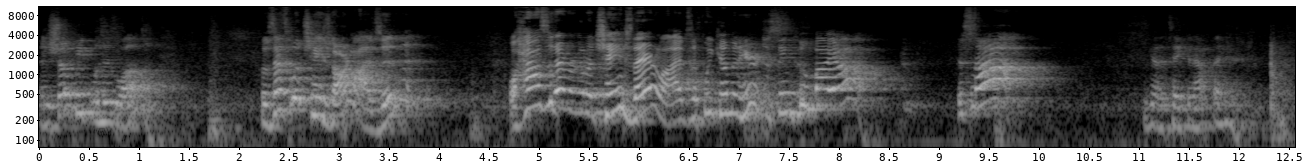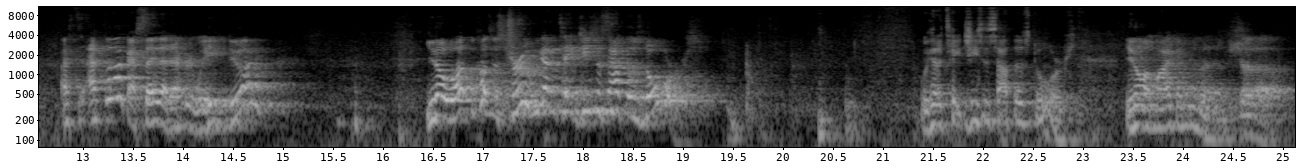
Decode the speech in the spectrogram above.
and show people His love, because that's what changed our lives, isn't it? Well, how's it ever going to change their lives if we come in here and just sing kumbaya? It's not. You got to take it out there. I, I feel like I say that every week, do I? You know what? Because it's true. We got to take Jesus out those doors. We got to take Jesus out those doors. You know what, Mike? I'm going to shut up.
